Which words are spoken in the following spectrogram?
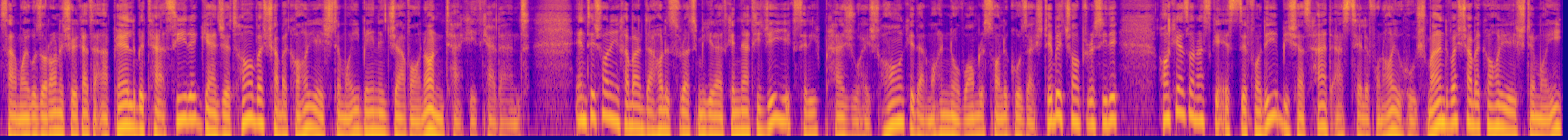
سرمایهگذاران شرکت اپل به تأثیر گجت ها و شبکه های اجتماعی بین جوانان تاکید کردند. انتشار این خبر در حال صورت می گیرد که نتیجه یک سری پژوهش ها که در ماه نوامبر سال گذشته به چاپ رسیده حاکی از آن است که استفاده بیش از حد از تلفن های هوشمند و شبکه های اجتماعی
